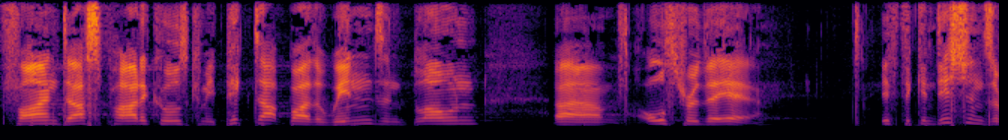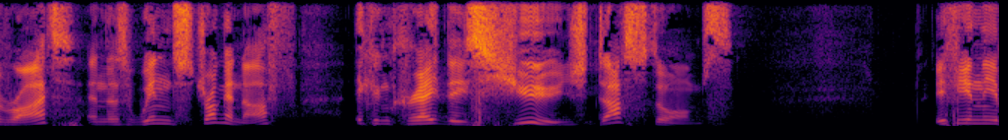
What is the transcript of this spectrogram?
fine dust particles can be picked up by the wind and blown um, all through the air. If the conditions are right and there's wind strong enough, it can create these huge dust storms. If, the,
